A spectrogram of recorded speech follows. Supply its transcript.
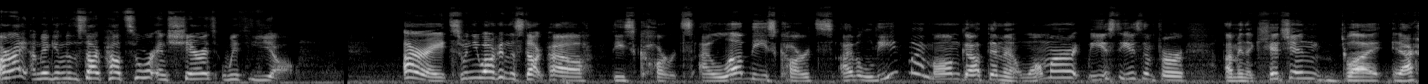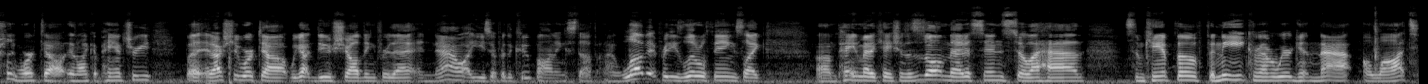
All right, I'm gonna get into the stockpile tour and share it with y'all. All right, so when you walk in the stockpile, these carts. I love these carts. I believe my mom got them at Walmart. We used to use them for um, in the kitchen, but it actually worked out in like a pantry, but it actually worked out. We got new shelving for that, and now I use it for the couponing stuff. And I love it for these little things like um, pain medications. This is all medicine, so I have some Campho-Phenique. Remember, we were getting that a lot.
